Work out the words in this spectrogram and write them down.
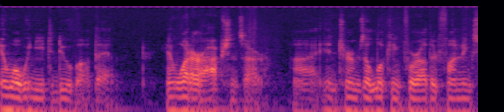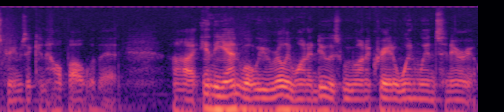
and what we need to do about that and what our options are uh, in terms of looking for other funding streams that can help out with that. Uh, in the end, what we really want to do is we want to create a win-win scenario.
